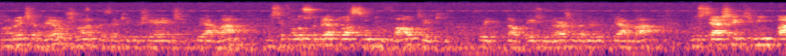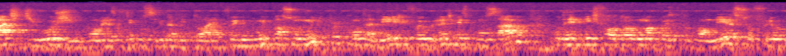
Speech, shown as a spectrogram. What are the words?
Boa noite Abel, Jonatas aqui do GE de Cuiabá, você falou sobre a atuação do Walter, que foi talvez o melhor jogador do Cuiabá, você acha que o empate de hoje, o Palmeiras não ter conseguido a vitória, foi muito, passou muito por conta dele, ele foi o grande responsável? Ou de repente faltou alguma coisa para o Palmeiras, sofreu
